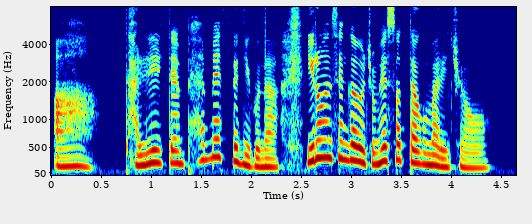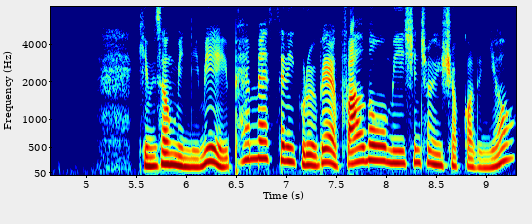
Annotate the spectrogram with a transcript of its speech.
아, 달릴 땐 팬메슨이구나. 이런 생각을 좀 했었다고 말이죠. 김성민 님이 팬메스니 그룹의 Follow Me 신청해 주셨거든요.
